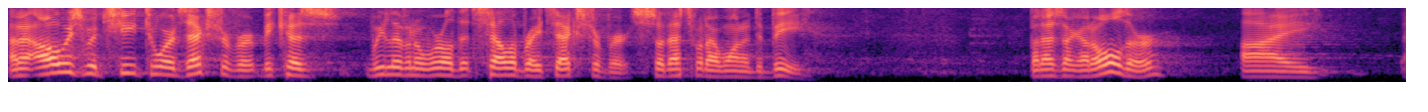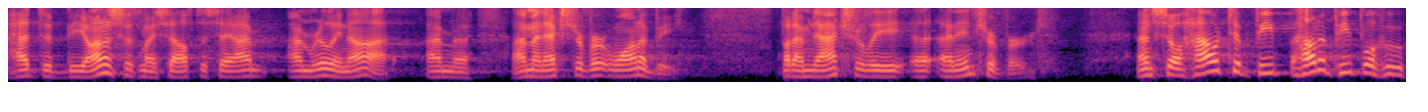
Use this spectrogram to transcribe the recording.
and I always would cheat towards extrovert because we live in a world that celebrates extroverts. So that's what I wanted to be. But as I got older, I had to be honest with myself to say, I'm, I'm really not. I'm, a, I'm an extrovert wannabe, but I'm naturally a, an introvert. And so, how, to pe- how do people who,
